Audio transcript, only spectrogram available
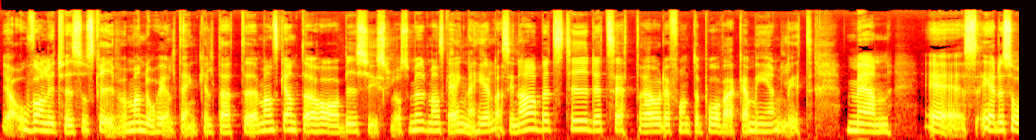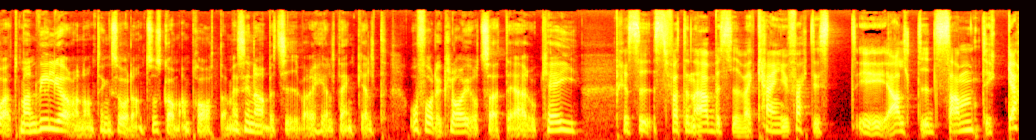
Ja, och vanligtvis så skriver man då helt enkelt att eh, man ska inte ha bisysslor, som man ska ägna hela sin arbetstid etc. och det får inte påverka menligt. Men Eh, är det så att man vill göra någonting sådant så ska man prata med sin arbetsgivare helt enkelt och få det klargjort så att det är okej. Okay. Precis, för att en arbetsgivare kan ju faktiskt eh, alltid samtycka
